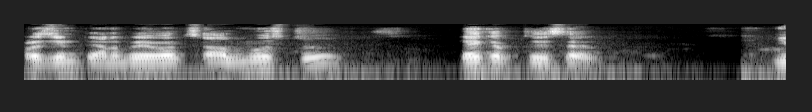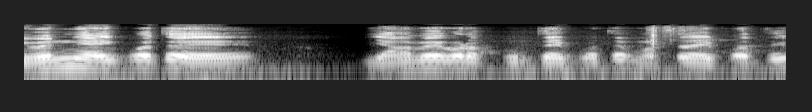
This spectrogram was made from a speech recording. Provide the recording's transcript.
ప్రజెంట్ ఎనభై వర్క్స్ ఆల్మోస్ట్ టేకప్ చేశారు. ఇవన్నీ అయిపోతే ఎనభై కూడా పూర్తి అయిపోతే మొత్తం అయిపోద్ది.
